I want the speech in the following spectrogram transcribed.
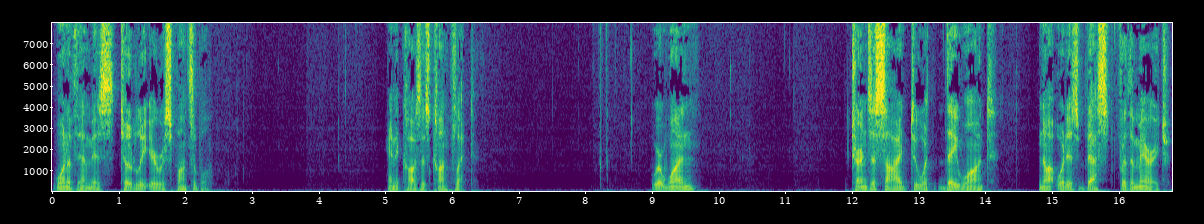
one of them is totally irresponsible and it causes conflict? Where one turns aside to what they want, not what is best for the marriage.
